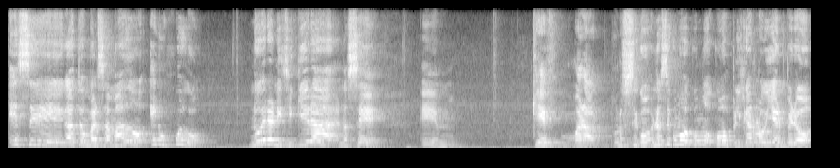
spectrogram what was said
ese gato embalsamado era un juego. No era ni siquiera, no sé, em, que, bueno, no sé, cómo, no sé cómo, cómo, explicarlo bien, pero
